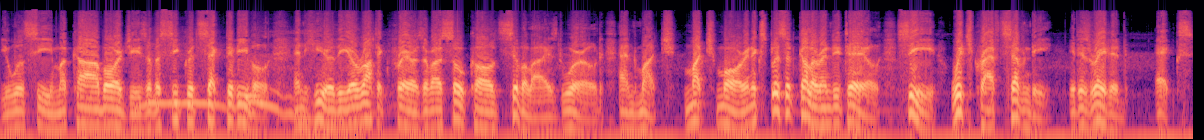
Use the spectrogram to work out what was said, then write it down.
You will see macabre orgies of a secret sect of evil and hear the erotic prayers of our so-called civilized world and much, much more in explicit color and detail. See Witchcraft 70. It is rated X.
